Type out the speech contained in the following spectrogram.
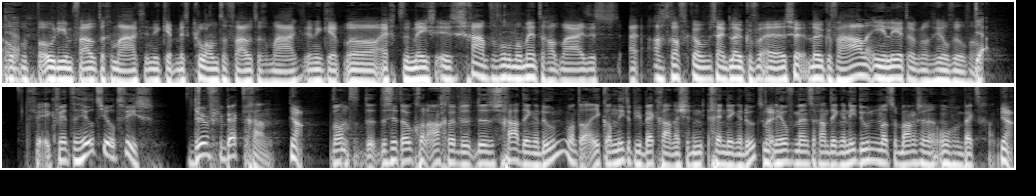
op het podium fouten gemaakt. En ik heb met klanten fouten gemaakt. En ik heb wel echt de meest schaamtevolle momenten gehad. Maar het is, achteraf gekomen zijn het leuke, leuke verhalen. En je leert er ook nog heel veel van. Ja. Ik vind het een heel chill advies. Durf je bek te gaan. Ja. Want er zit ook gewoon achter, de- dus ga dingen doen. Want je kan niet op je bek gaan als je geen dingen doet. Nee. En heel veel mensen gaan dingen niet doen omdat ze bang zijn om op hun bek te gaan. Ja.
